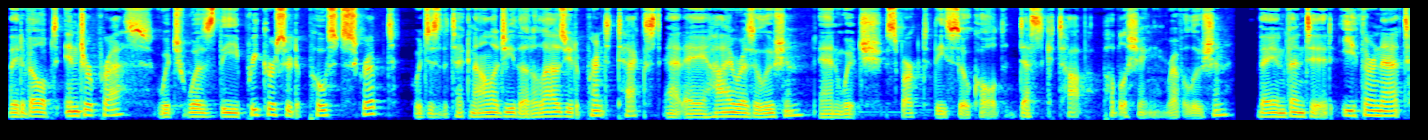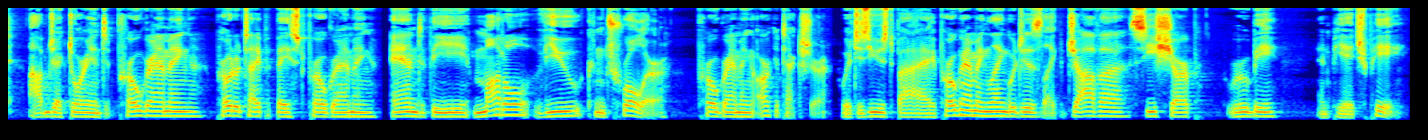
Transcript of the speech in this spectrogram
They developed Interpress, which was the precursor to PostScript, which is the technology that allows you to print text at a high resolution and which sparked the so-called desktop publishing revolution. They invented Ethernet, object oriented programming, prototype based programming, and the Model View Controller, programming architecture, which is used by programming languages like Java, C Sharp, Ruby, and PHP.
